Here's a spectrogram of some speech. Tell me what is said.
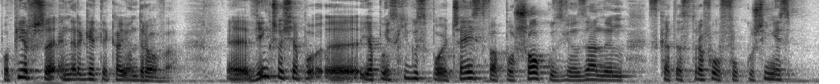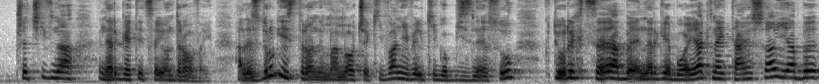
Po pierwsze, energetyka jądrowa. E, większość e, japońskiego społeczeństwa po szoku związanym z katastrofą w Fukushimie przeciwna energetyce jądrowej. Ale z drugiej strony mamy oczekiwanie wielkiego biznesu, który chce, aby energia była jak najtańsza i aby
